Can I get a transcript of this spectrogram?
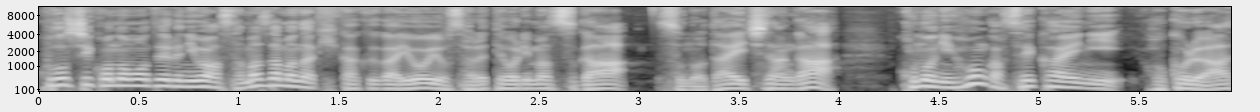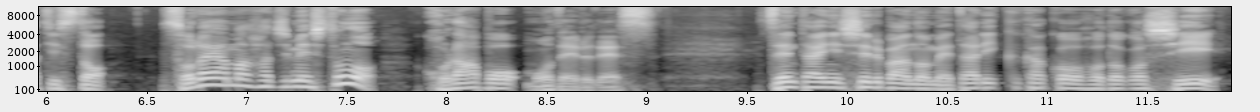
今年このモデルにはさまざまな企画が用意されておりますがその第一弾がこの日本が世界に誇るアーティスト空山はじめ氏とのコラボモデルです。全体にシルバーのメタリック加工を施し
